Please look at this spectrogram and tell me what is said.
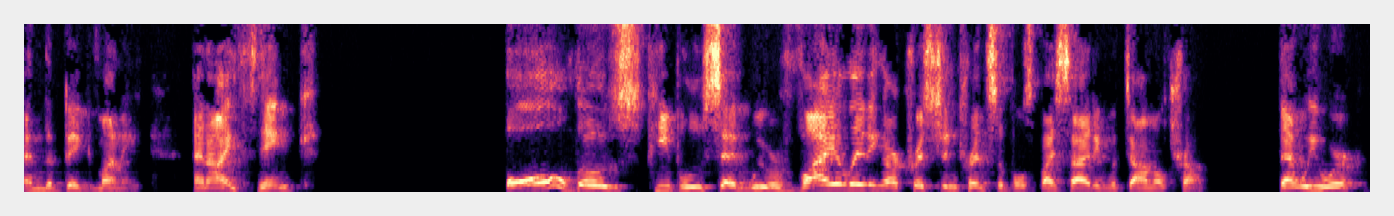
and the big money. And I think all those people who said we were violating our Christian principles by siding with Donald Trump, that we were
